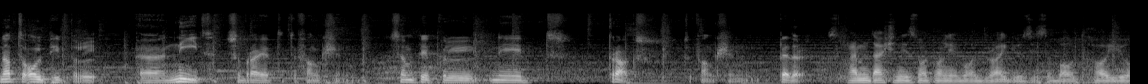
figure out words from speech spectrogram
Not all people uh, need sobriety to function. Some people need drugs to function better. Harm reduction is not only about drug use, it's about how you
